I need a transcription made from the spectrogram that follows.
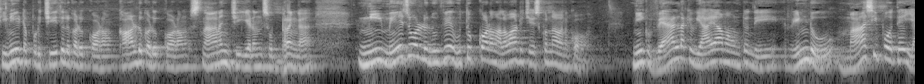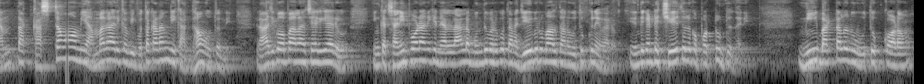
తినేటప్పుడు చేతులు కడుక్కోవడం కాళ్ళు కడుక్కోవడం స్నానం చేయడం శుభ్రంగా నీ మేజోళ్ళు నువ్వే ఉతుక్కోవడం అలవాటు చేసుకున్నావు అనుకో నీకు వేళ్ళకి వ్యాయామం ఉంటుంది రెండు మాసిపోతే ఎంత కష్టమో మీ అమ్మగారికి అవి ఉతకడం నీకు అర్థం అవుతుంది రాజగోపాలాచారి గారు ఇంకా చనిపోవడానికి నెలలాళ్ళ ముందు వరకు తన జేబు రుమాలు తాను ఉతుక్కునేవారు. ఎందుకంటే చేతులకు పట్టు ఉంటుందని. నీ బట్టలు నువ్వు ఉతుక్కోవడం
